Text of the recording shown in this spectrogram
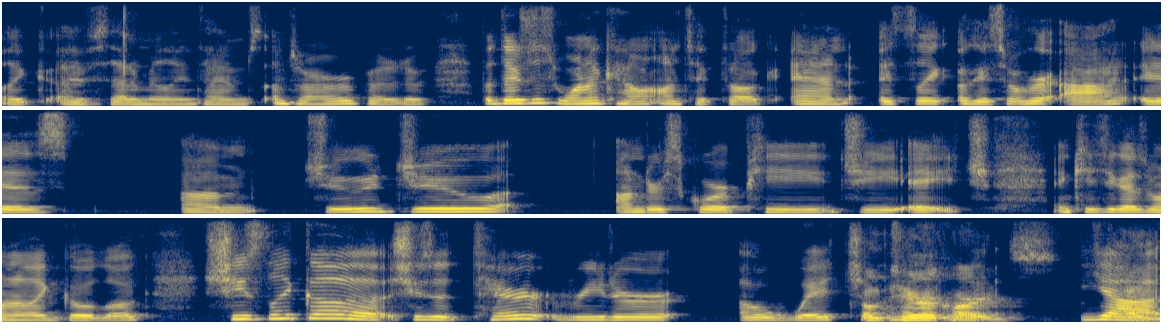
Like I've said a million times. I'm sorry, I'm repetitive. But there's this one account on TikTok and it's like okay, so her at is um Juju underscore PGH. In case you guys want to like go look. She's like a she's a tarot reader, a witch. Oh, tarot cards. Yeah,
